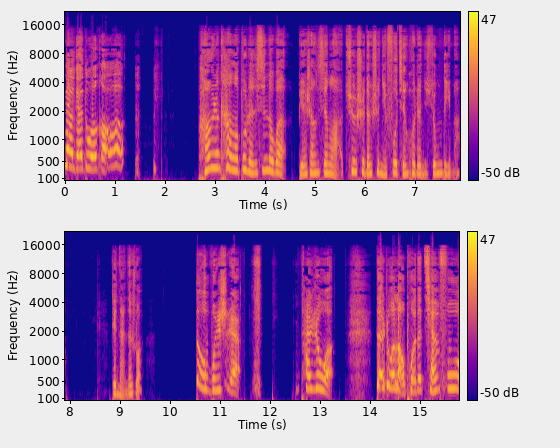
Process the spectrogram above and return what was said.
那该多好啊！”旁人看了不忍心的问：“别伤心了，去世的是你父亲或者你兄弟吗？”这男的说：“都不是，他是我，他是我老婆的前夫。”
